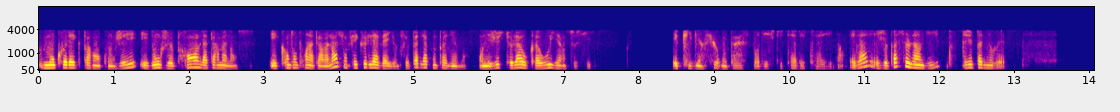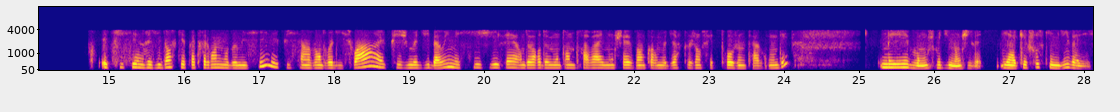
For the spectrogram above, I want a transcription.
Mon collègue part en congé et donc je prends la permanence. Et quand on prend la permanence, on fait que de la veille, on ne fait pas de l'accompagnement. On est juste là au cas où il y a un souci. Et puis bien sûr, on passe pour discuter avec le résident. Et là, je passe le lundi, j'ai pas de nouvelles. Et puis c'est une résidence qui est pas très loin de mon domicile, et puis c'est un vendredi soir, et puis je me dis bah oui, mais si j'y vais en dehors de mon temps de travail, mon chef va encore me dire que j'en fais trop, je me fais gronder. Mais bon, je me dis non, j'y vais. Il y a quelque chose qui me dit vas-y.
